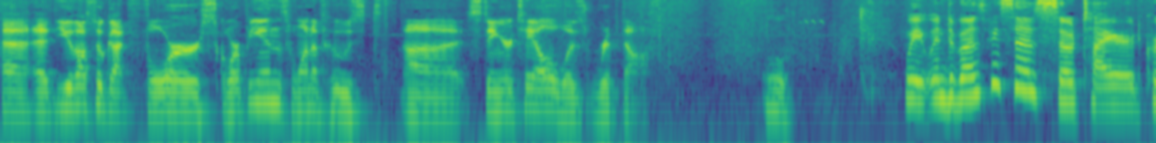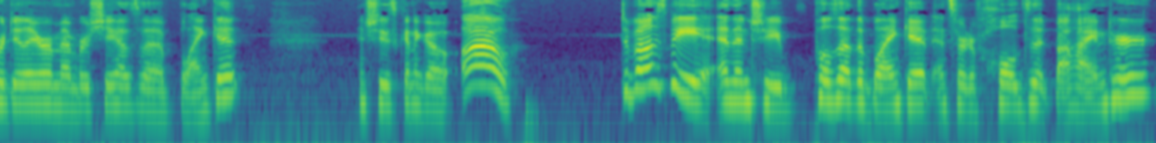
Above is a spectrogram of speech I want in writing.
Uh, uh, you've also got four scorpions, one of whose uh, stinger tail was ripped off. Ooh. Wait, when DeBonesby says so tired, Cordelia remembers she has a blanket, and she's gonna go, "Oh, DeBonesby!" And then she pulls out the blanket and sort of holds it behind her.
